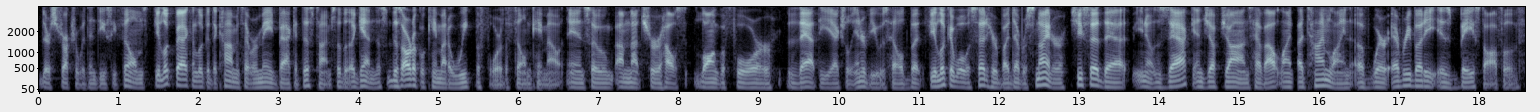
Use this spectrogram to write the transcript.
their structure within DC Films. If you look back and look at the comments that were made back at this time, so the, again, this this article came out a week before the film came out, and so I'm not sure how long before that the actual interview was held. But if you look at what was said here by Deborah Snyder, she said that you know Zack and Geoff Johns have outlined a timeline of where everybody is based off of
